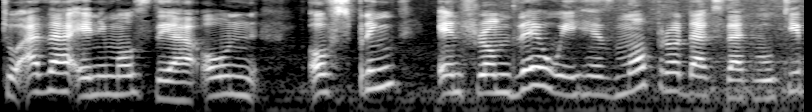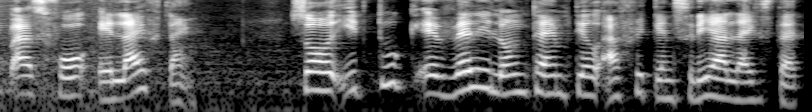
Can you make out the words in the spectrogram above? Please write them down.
to other animals, their own offspring, and from there we have more products that will keep us for a lifetime. So it took a very long time till Africans realized that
